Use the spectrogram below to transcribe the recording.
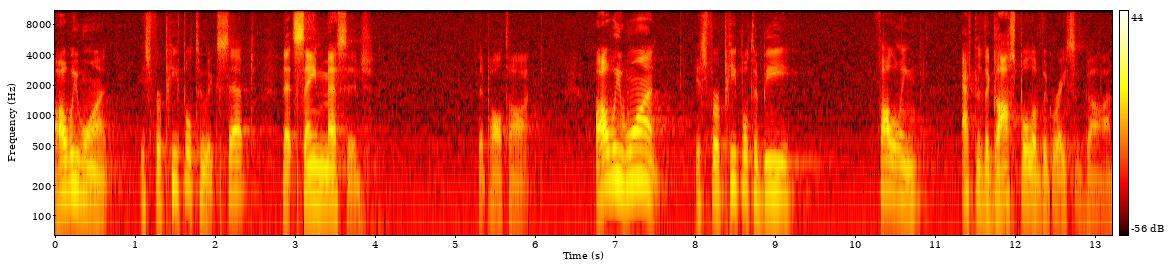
All we want is for people to accept that same message that Paul taught. All we want is for people to be following after the gospel of the grace of God.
